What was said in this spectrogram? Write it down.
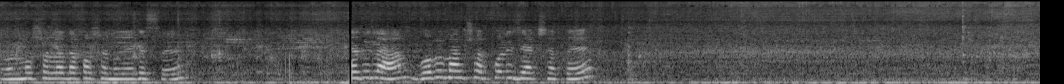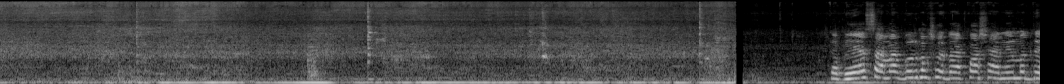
আমার মশলাটা কষানো হয়ে গেছে। দিলাম গরুর মাংসর কলিজি একসাথে। তো বেশ আমার গরু মাংসটা কষানোর মধ্যে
